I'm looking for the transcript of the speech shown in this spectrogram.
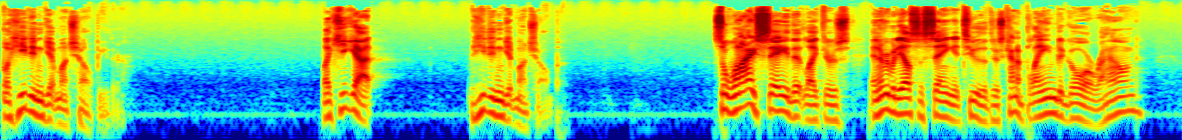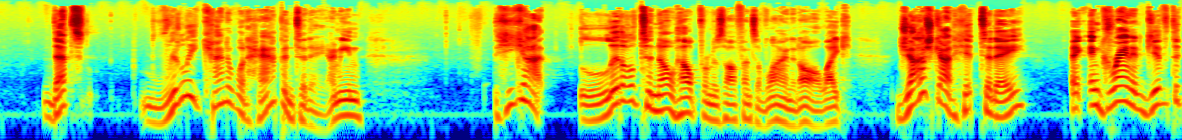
But he didn't get much help either. Like he got he didn't get much help. So when I say that, like, there's, and everybody else is saying it too, that there's kind of blame to go around, that's really kind of what happened today. I mean, he got little to no help from his offensive line at all. Like, Josh got hit today, and, granted, give the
